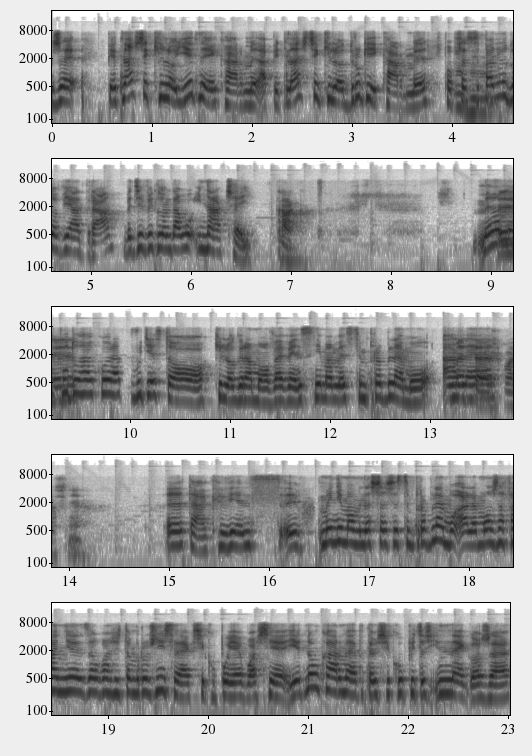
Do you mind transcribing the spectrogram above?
że 15 kg jednej karmy, a 15 kg drugiej karmy po mhm. przesypaniu do wiadra będzie wyglądało inaczej. Tak. My mamy y- pudło akurat 20-kilogramowe, więc nie mamy z tym problemu, ale... My też właśnie. Y, tak, więc y, my nie mamy na szczęście z tym problemu, ale można fajnie zauważyć tą różnicę, jak się kupuje właśnie jedną karmę, a potem się kupi coś innego, że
